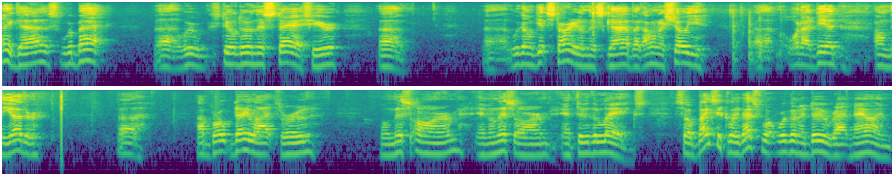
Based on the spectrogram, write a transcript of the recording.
Hey guys, we're back. Uh, we're still doing this Stache here. Uh, uh, we're going to get started on this guy, but I want to show you uh, what I did on the other. Uh, I broke daylight through on this arm and on this arm and through the legs. So basically that's what we're going to do right now and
